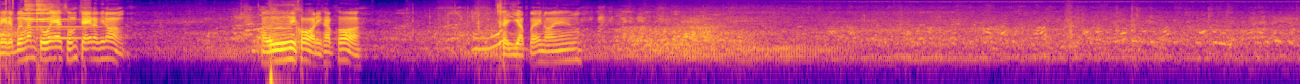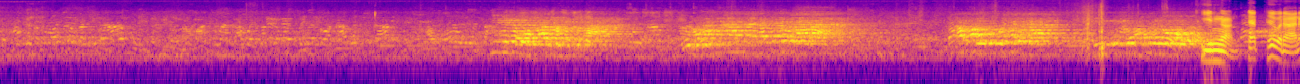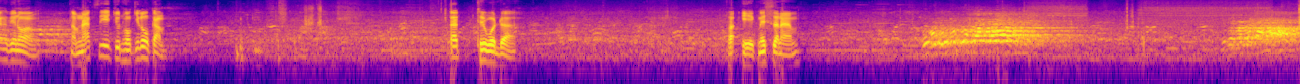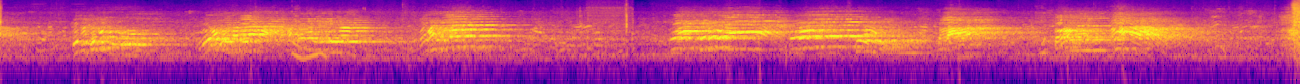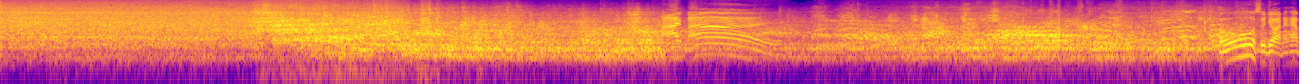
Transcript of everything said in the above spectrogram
เดี๋ยวเบื้องลำตัวแอดสมใจแล้วพี่น้อง เอ้ยข้อนี่ครับข้อ ขยับไปน้อยนึง ทีมงานแอดเทวดานะครับพี่น้องน้ำหนัก 4.6 กิโลกรัมแอดเทวดา พระเอกในสนาม ไปไปโอ้ สุดยอดนะครับ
